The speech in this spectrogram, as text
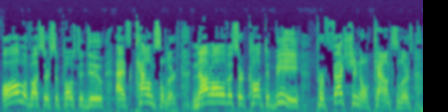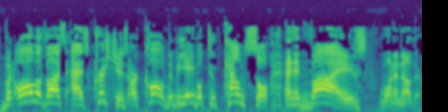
all of us are supposed to do as counselors. Not all of us are called to be professional counselors, but all of us as Christians are called to be able to counsel and advise one another.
